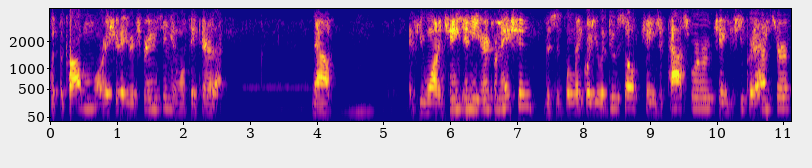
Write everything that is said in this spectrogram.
with the problem or issue that you're experiencing, and we'll take care of that. Now, if you want to change any of your information, this is the link where you would do so. Change your password, change your secret answer.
